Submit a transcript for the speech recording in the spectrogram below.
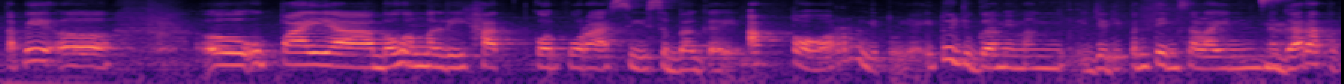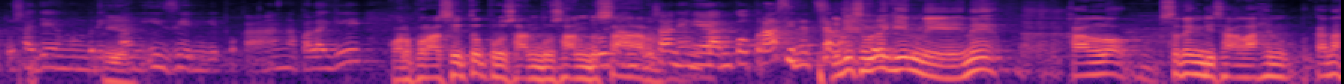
tapi eh, uh, upaya bahwa melihat korporasi sebagai aktor gitu ya itu juga memang jadi penting selain negara tentu saja yang memberikan Iya. izin gitu kan apalagi Korporasi itu perusahaan-perusahaan besar. perusahaan-perusahaan yang Iya. bukan koperasi net Jadi sebenarnya gini, ini kalau sering disalahin karena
